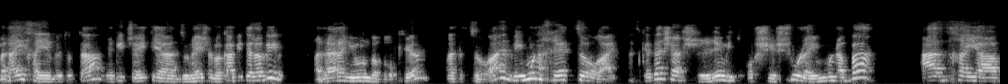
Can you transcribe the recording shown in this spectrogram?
מתי היא חייבת אותה? נגיד שהייתי התזונאי של מכבי תל אביב, אז היה להם אימון בבוקר, עד הצהריים, ואימון אחרי הצהריים. אז כדי שהשרירים יתאוששו לאימון הבא, אז חייב.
